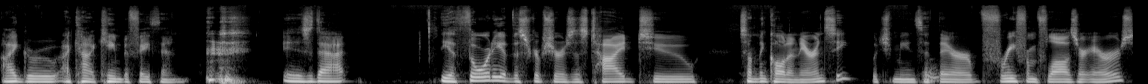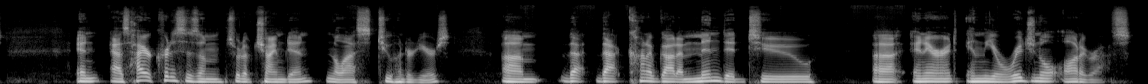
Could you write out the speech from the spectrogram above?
I grew, I kind of came to faith in, is that the authority of the scriptures is tied to something called inerrancy, which means that they're free from flaws or errors. And as higher criticism sort of chimed in in the last 200 years, um, that that kind of got amended to uh, inerrant in the original autographs,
